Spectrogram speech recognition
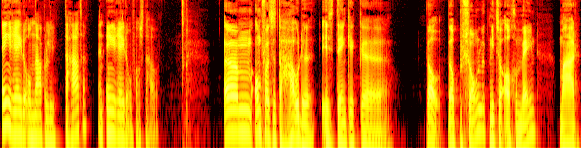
één reden om Napoli te haten en één reden om van ze te houden. Ehm, om van ze te houden is denk ik eh, wel, wel persoonlijk, niet zo algemeen. Maar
